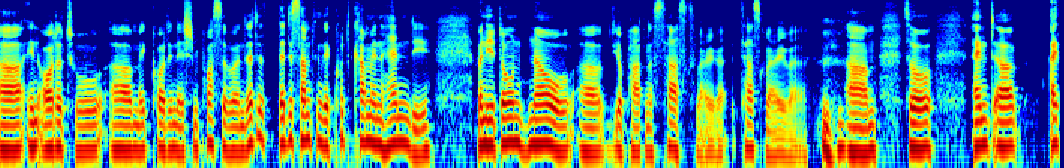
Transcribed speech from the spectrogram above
Uh, in order to uh, make coordination possible, and that is that is something that could come in handy when you don't know uh, your partner's tasks very well, task very well. Mhm. Um, so, and uh, I,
